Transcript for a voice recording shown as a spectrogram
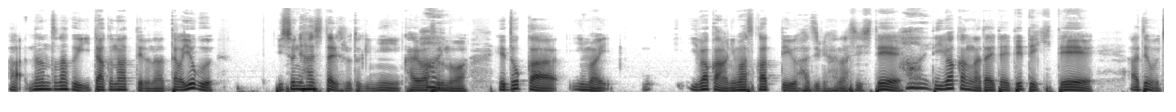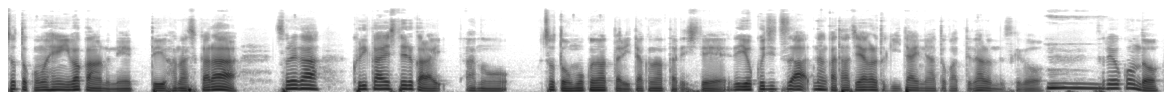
あ、なんとなく痛くなってるな。だからよく一緒に走ったりするときに会話するのは、え、どっか今い違和感ありますかっていう初め話して、はいで、違和感が大体出てきて、あ、でもちょっとこの辺違和感あるねっていう話から、それが繰り返してるから、あの、ちょっと重くなったり痛くなったりして、で、翌日、あ、なんか立ち上がるとき痛いなとかってなるんですけど、うんそれを今度、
